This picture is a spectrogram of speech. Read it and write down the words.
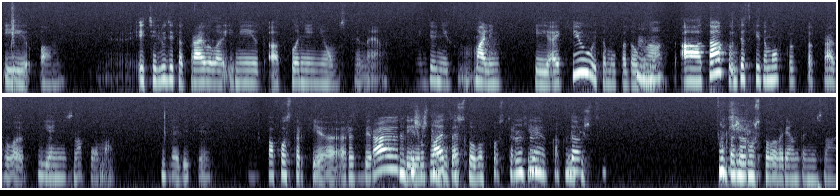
И ам, эти люди, как правило, имеют отклонение умственное, где у них маленький IQ и тому подобное. Мгм. А так, детских домов, как, как правило, я не знакома для детей. По фостерке разбирают и им Напишешь вот это платят. слово фостер Мгм, как да. напишется? Ну, даже русского варианта не знаю.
